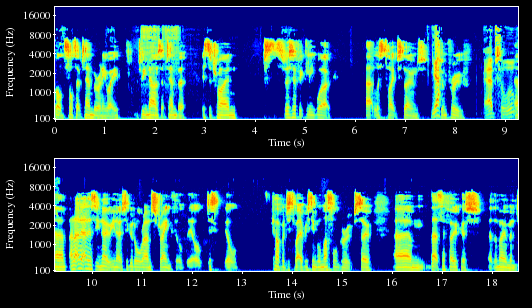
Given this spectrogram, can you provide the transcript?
well, until September anyway, between now and September, is to try and specifically work Atlas type stones Yeah. to improve. Absolutely. Um, and, and, and as you know, you know, it's a good all-round strength. It'll, it'll just, it'll cover just about every single muscle group. So, um, that's the focus at the moment.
